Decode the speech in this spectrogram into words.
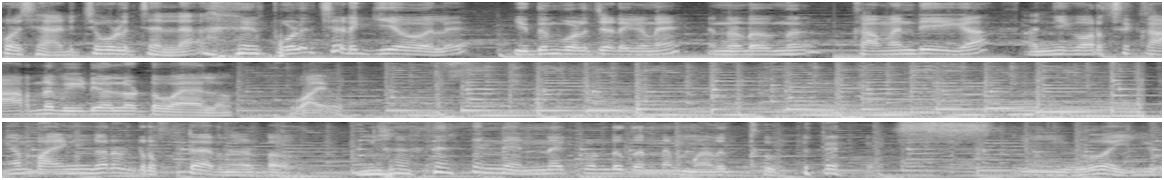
പക്ഷെ അടിച്ചു പൊളിച്ചല്ല. പൊളിച്ചെടുക്കിയ പോലെ ഇതും പൊളിച്ചെടുക്കണേ എന്നോടൊന്ന് കമന്റ് ചെയ്യുക. അഞ്ഞി കുറച്ച് കാറിന്റെ വീഡിയോയിലോട്ട് പോയാലോ. വായോ ഞാൻ ഭയങ്കര ഡ്രിഫ്റ്റായിരുന്നു കേട്ടോ. എന്നെ കൊണ്ട് തന്നെ മടുത്തു. അയ്യോ അയ്യോ.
